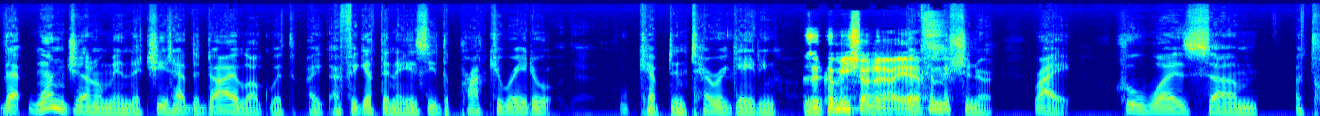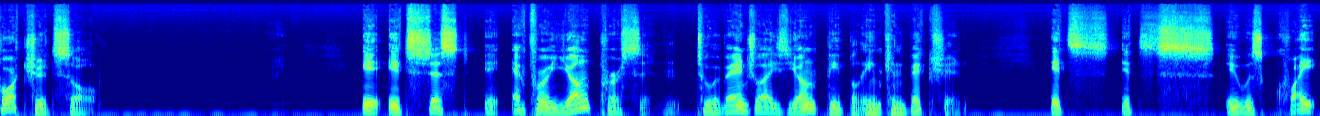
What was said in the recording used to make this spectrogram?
that one gentleman that she'd had the dialogue with, I, I forget the name. Is he the procurator who kept interrogating her? The commissioner, yes. The commissioner, right? Who was um, a tortured soul. It, it's just, it, and for a young person to evangelize young people in conviction, it's it's it was quite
